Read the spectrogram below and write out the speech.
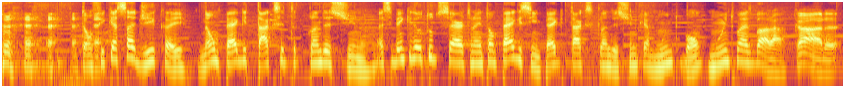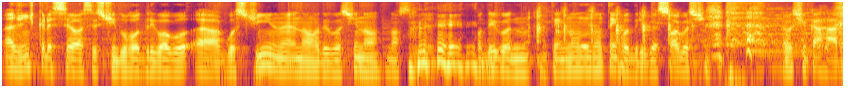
então fica essa dica aí. Não pegue táxi clandestino. Mas se bem que deu tudo certo, né? Então pegue sim, pegue táxi clandestino, que é muito bom, muito mais barato. Cara, a gente cresceu assistindo o Rodrigo ah, Agostinho, né? Não, Rodrigo Agostinho não. Nossa, Rodrigo não tem, não, não tem Rodrigo, é só Agostinho. Agostinho Carrara.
